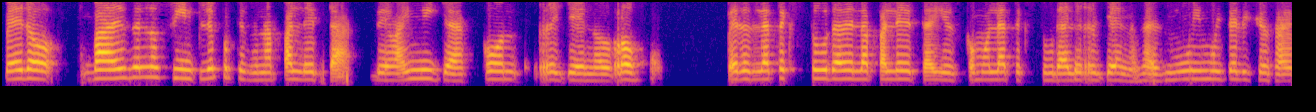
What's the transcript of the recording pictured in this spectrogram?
pero va desde lo simple porque es una paleta de vainilla con relleno rojo, pero es la textura de la paleta y es como la textura del relleno, o sea, es muy, muy deliciosa.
